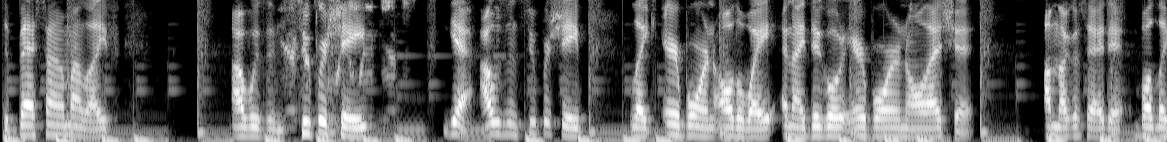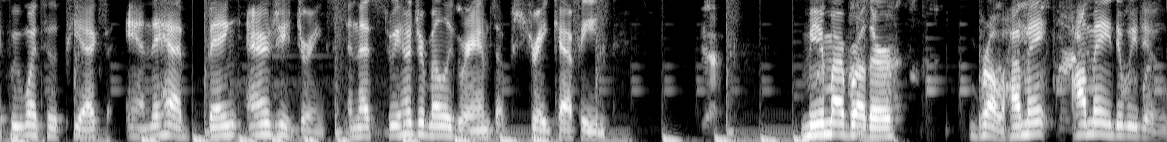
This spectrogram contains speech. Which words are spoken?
the best time of my life. I was in super shape. Yeah, I was in super shape, like airborne all the way, and I did go to airborne and all that shit. I'm not gonna say I did, but like we went to the PX and they had Bang energy drinks, and that's 300 milligrams of straight caffeine. Yeah. Me and my brother, bro, how many? How many did we do?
